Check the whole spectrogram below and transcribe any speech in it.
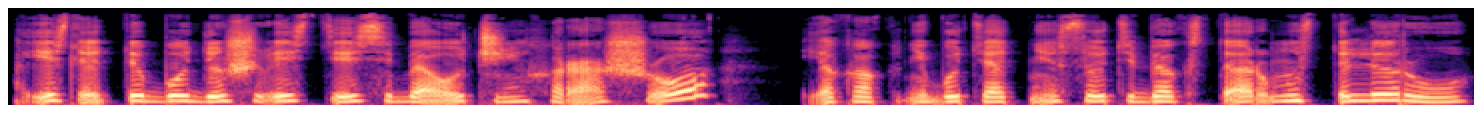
«А если ты будешь вести себя очень хорошо, я как-нибудь отнесу тебя к старому столяру.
